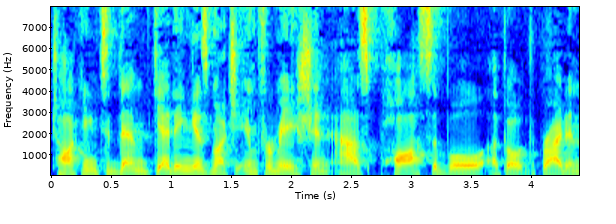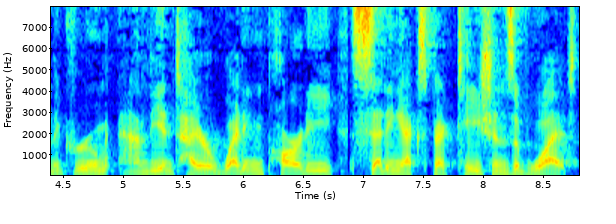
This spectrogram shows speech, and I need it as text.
talking to them, getting as much information as possible about the bride and the groom and the entire wedding party, setting expectations of what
